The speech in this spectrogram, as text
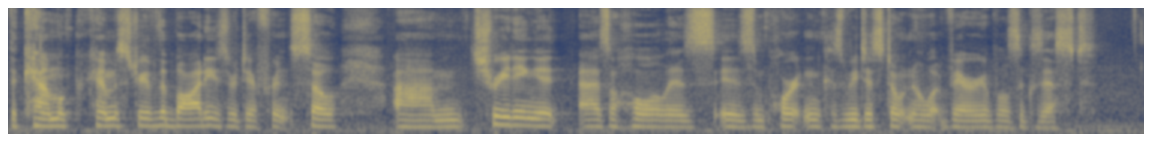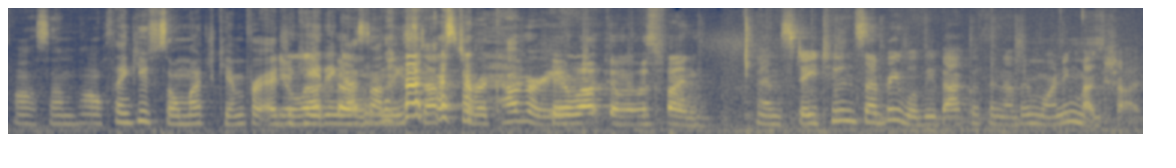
the chem chemistry of the bodies are different. So um, treating it as a whole is, is important because we just don't know what variables exist. Awesome. Well, thank you so much, Kim, for educating us on these steps to recovery. You're welcome. It was fun. And stay tuned, Sudbury. We'll be back with another morning mugshot.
